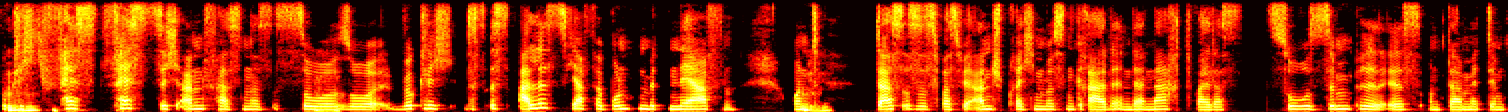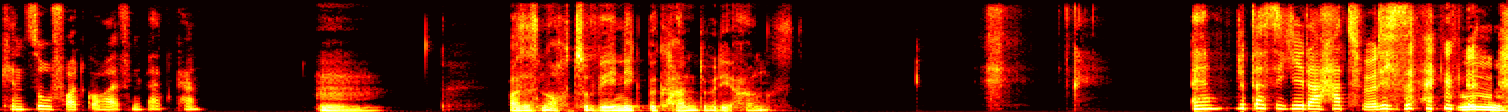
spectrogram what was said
wirklich fest fest sich anfassen. Das ist so Mhm. so wirklich das ist alles ja verbunden mit Nerven. Und Mhm. das ist es, was wir ansprechen müssen, grade in der Nacht, weil das so simpel ist und damit dem Kind sofort geholfen werden kann. Mhm. Was ist noch zu wenig bekannt über die Angst? Dass sie jeder hat, würde ich sagen. Mhm.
